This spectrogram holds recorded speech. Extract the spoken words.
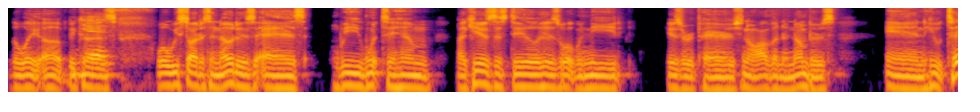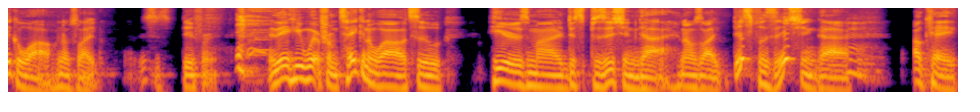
the way up because Yes. what we started to notice as we went to him, like, here's this deal, here's what we need, here's the repairs, you know, all of the numbers. And he would take a while. And I was like, this is different. and then he went from taking a while to here's my disposition guy. And I was like, disposition guy? Mm. Okay.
